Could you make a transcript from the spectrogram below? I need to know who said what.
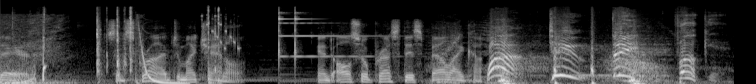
Speaker 1: there. Subscribe to my channel. And also press this bell icon.
Speaker 2: One, two, three, Fuck it.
